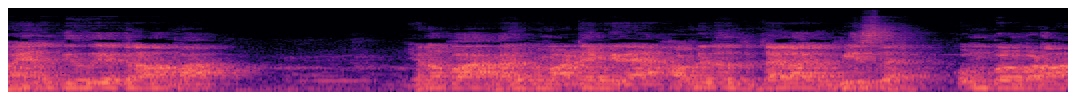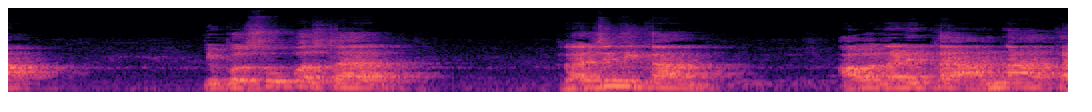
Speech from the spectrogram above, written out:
மயனுக்கு இது கேட்குறானப்பா என்னப்பா அனுப்ப மாட்டேங்கிறேன். அப்படின்னு அந்த டைலாக் மீச கொம்பன் படம். இப்போ சூப்பர் ஸ்டார் ரஜினிகாந்த் அவர் நடித்த அண்ணாத்த.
